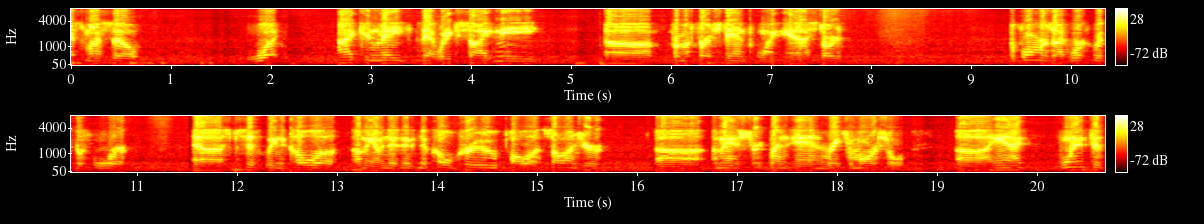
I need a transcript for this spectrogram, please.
asked myself what I can make that would excite me um, from a fresh standpoint, and I started performers I'd worked with before, uh, specifically Nicola. I mean, Nicole Crew, Paula Solinger uh, Amanda Strickland and Rachel Marshall, uh, and I wanted to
